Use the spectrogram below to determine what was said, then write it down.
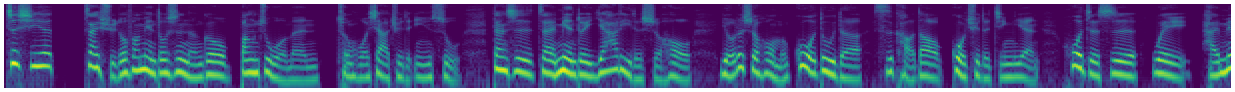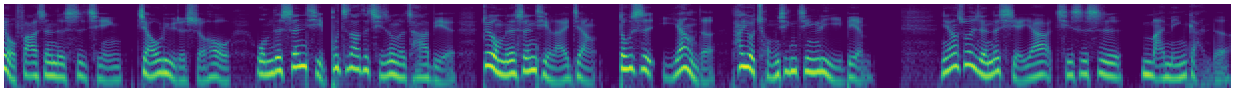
这些。在许多方面都是能够帮助我们存活下去的因素，但是在面对压力的时候，有的时候我们过度的思考到过去的经验，或者是为还没有发生的事情焦虑的时候，我们的身体不知道这其中的差别，对我们的身体来讲都是一样的，它又重新经历一遍。你要说人的血压其实是蛮敏感的。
